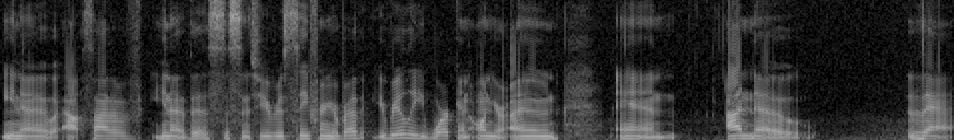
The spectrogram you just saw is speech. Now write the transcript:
you know, outside of you know the assistance you receive from your brother, you're really working on your own. And I know that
